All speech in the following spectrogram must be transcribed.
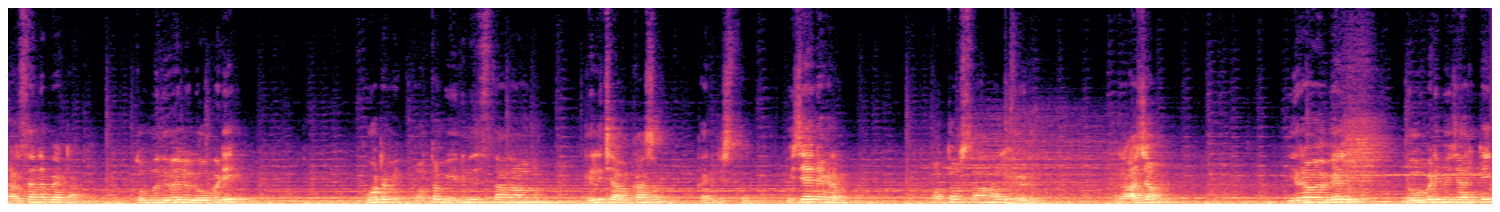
నరసన్నపేట తొమ్మిది వేలు లోబడి. కూటమి మొత్తం ఎనిమిది స్థానాలను గెలిచే అవకాశం కనిపిస్తుంది. విజయనగరం. మొత్తం స్థానాలు ఏడు. రాజాం ఇరవై వేలు. లోబడి మెజారిటీ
